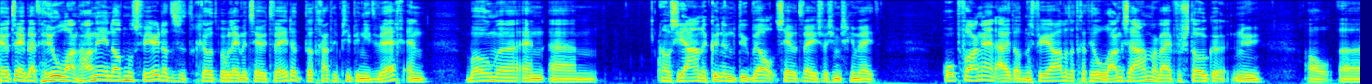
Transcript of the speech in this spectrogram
CO2 blijft heel lang hangen in de atmosfeer. Dat is het grote probleem met CO2. Dat, dat gaat in principe niet weg. En bomen en ehm, oceanen kunnen natuurlijk wel CO2, zoals je misschien weet, opvangen en uit de atmosfeer halen. Dat gaat heel langzaam, maar wij verstoken nu al eh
